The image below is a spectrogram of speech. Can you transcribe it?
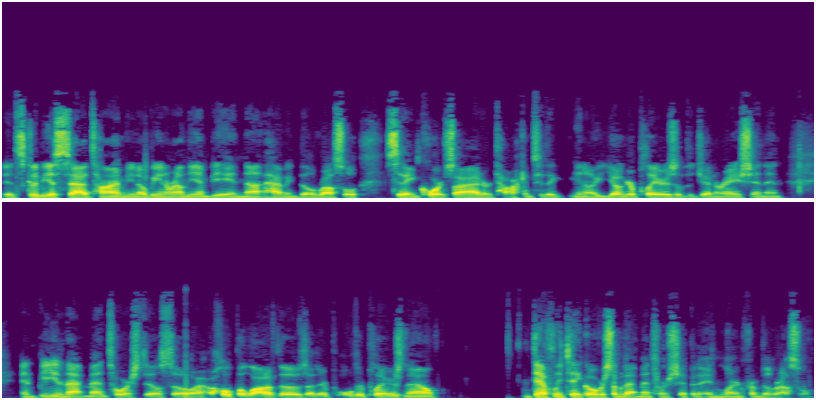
it's going to be a sad time, you know, being around the NBA and not having Bill Russell sitting courtside or talking to the, you know, younger players of the generation and, and being that mentor still. So I hope a lot of those other older players now definitely take over some of that mentorship and, and learn from Bill Russell.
